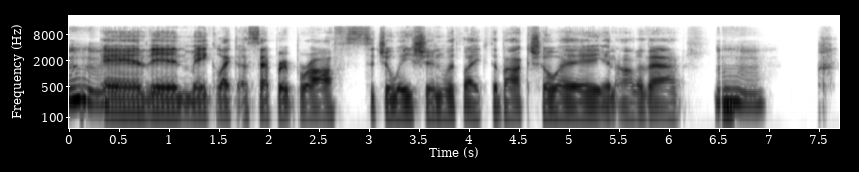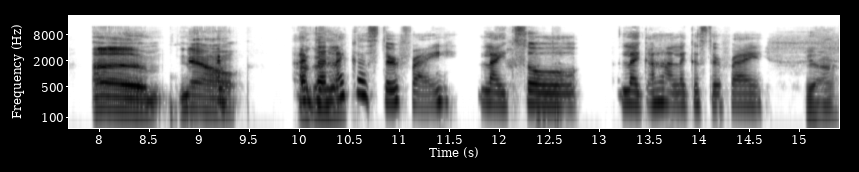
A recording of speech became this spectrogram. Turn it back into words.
hmm and then make like a separate broth situation with like the bok choy and all of that. hmm Um, now, I've done ahead. like a stir fry. Like so like uh-huh, like a stir fry. Yeah.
